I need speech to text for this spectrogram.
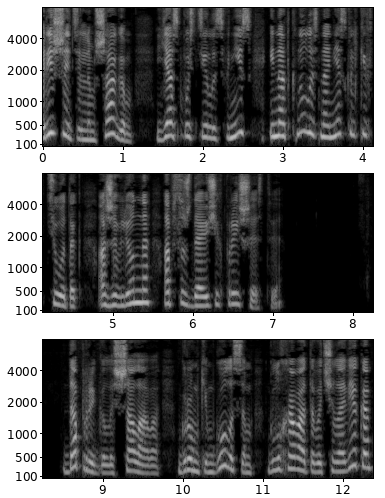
Решительным шагом я спустилась вниз и наткнулась на нескольких теток, оживленно обсуждающих происшествие. Допрыгалась шалава. Громким голосом глуховатого человека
